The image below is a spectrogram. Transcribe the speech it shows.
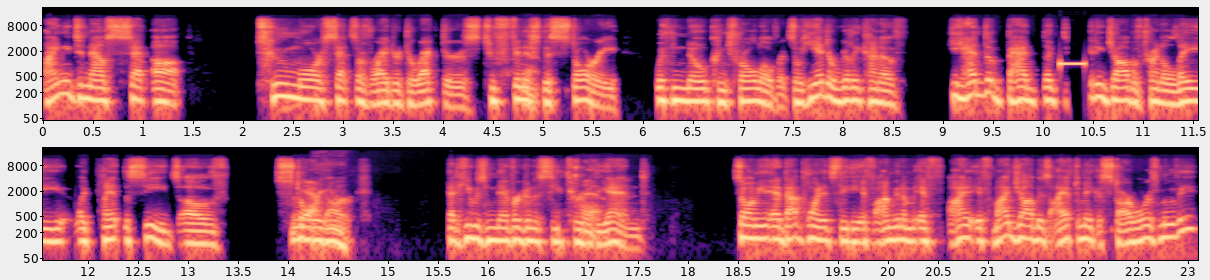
I need to now set up two more sets of writer directors to finish this story with no control over it. So he had to really kind of he had the bad like the shitty job of trying to lay like plant the seeds of story Yeah. arc that he was never going to see through Yeah. to the end. So I mean, at that point, it's the if I'm gonna if I if my job is I have to make a Star Wars movie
